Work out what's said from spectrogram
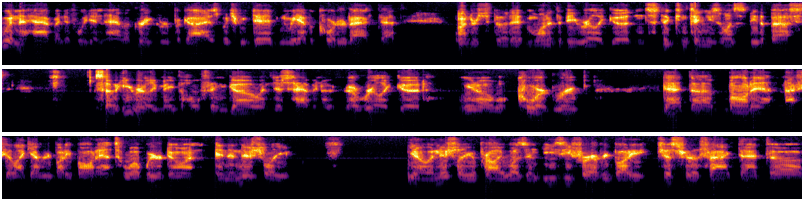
wouldn't have happened if we didn't have a great group of guys, which we did, and we have a quarterback that understood it and wanted to be really good and still continues wants to be the best. So he really made the whole thing go, and just having a, a really good, you know, core group that uh, bought in. And I feel like everybody bought into what we were doing. And initially, you know, initially it probably wasn't easy for everybody, just for the fact that uh,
